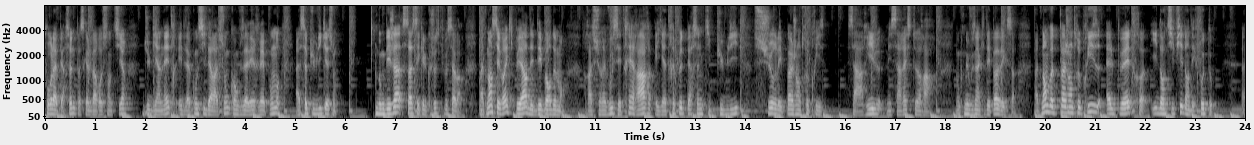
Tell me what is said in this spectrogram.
pour la personne parce qu'elle va ressentir du bien-être et de la considération quand vous allez répondre à sa publication. Donc déjà, ça c'est quelque chose qu'il faut savoir. Maintenant, c'est vrai qu'il peut y avoir des débordements. Rassurez-vous, c'est très rare et il y a très peu de personnes qui publient sur les pages entreprises. Ça arrive, mais ça reste rare. Donc ne vous inquiétez pas avec ça. Maintenant, votre page entreprise, elle peut être identifiée dans des photos. Euh,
